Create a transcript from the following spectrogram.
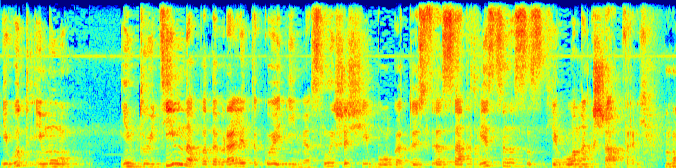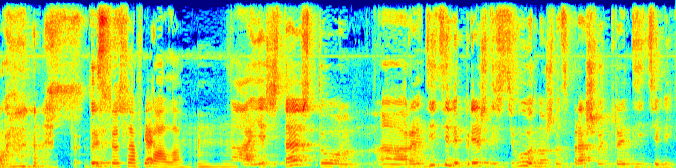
и вот ему интуитивно подобрали такое имя, слышащий Бога, то есть, э, соответственно, с его накшатрой. То есть все совпало. Да, я считаю, что а, родители, прежде всего, нужно спрашивать родителей,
